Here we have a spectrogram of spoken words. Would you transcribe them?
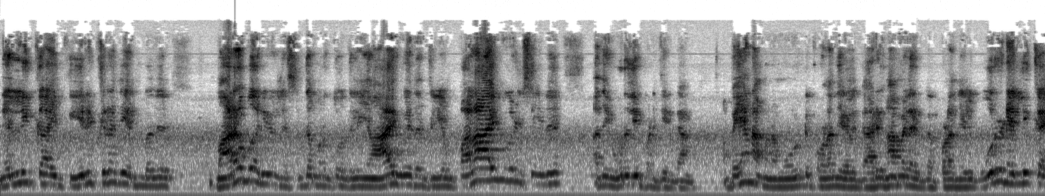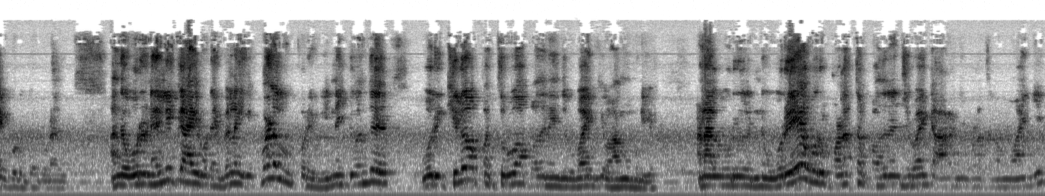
நெல்லிக்காய்க்கு இருக்கிறது என்பது மரபு அறிவியல் சித்த மருத்துவத்திலையும் ஆயுர்வேதத்திலையும் பல ஆய்வுகள் செய்து அதை உறுதிப்படுத்தியிருக்காங்க. அப்ப ஏன் நம்ம நம்ம வீட்டு குழந்தைகளுக்கு அருகாமையில் இருக்க குழந்தைகளுக்கு ஒரு நெல்லிக்காய் கொடுக்க கூடாது? அந்த ஒரு நெல்லிக்காயினுடைய விலை இவ்வளவு குறைவு. இன்னைக்கு வந்து ஒரு கிலோ பத்து ரூபா பதினைந்து ரூபாய்க்கு வாங்க முடியும். ஆனால் ஒரு ஒரே ஒரு பழத்தை பதினஞ்சு ரூபாய்க்கு ஆரஞ்சு பழத்தை நம்ம வாங்கி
